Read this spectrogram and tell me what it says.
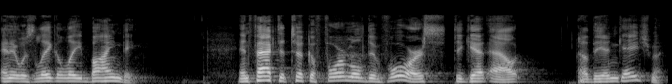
and it was legally binding. In fact, it took a formal divorce to get out of the engagement.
